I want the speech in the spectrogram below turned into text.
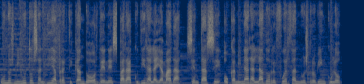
Unos minutos al día practicando órdenes para acudir a la llamada, sentarse o caminar al lado refuerzan nuestro vínculo,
